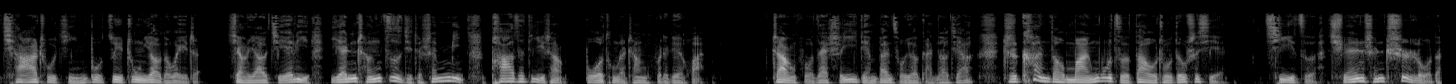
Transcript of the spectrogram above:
掐住颈部最重要的位置，想要竭力延长自己的生命。趴在地上拨通了丈夫的电话。丈夫在十一点半左右赶到家，只看到满屋子到处都是血，妻子全身赤裸的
